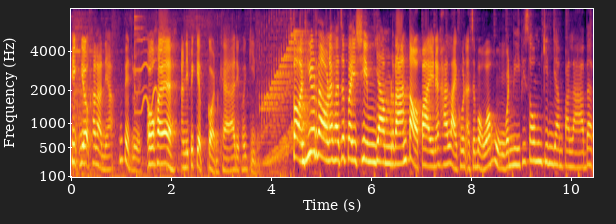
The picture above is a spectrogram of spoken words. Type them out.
พริกเยอะขนาดเนี้ยไม่เผ็ดเลย โอเค อันนี้ไปเก็บก่อนค่ะเดี๋ยวค่อยกิน ก่อนที่เรานะคะจะไปชิมยำร้านต่อไปนะคะ หลายคนอาจจะบอกว่าโหวันนี้พี่ส้มกินยำปลาร้าแบบ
